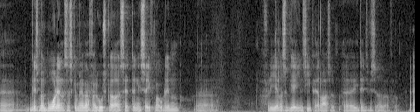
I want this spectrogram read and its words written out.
Øh, hvis man bruger den, så skal man i hvert fald huske at sætte den i safe mode inden. Øh, fordi ellers så bliver ens IP-adresse øh, identificeret i hvert fald. Ja.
